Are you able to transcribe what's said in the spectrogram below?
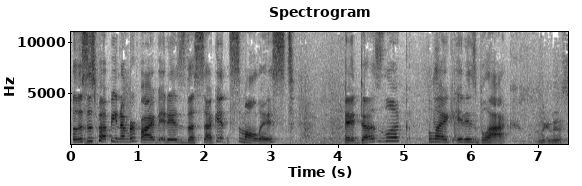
So this is puppy number five. It is the second smallest. It does look like it is black. Look at this.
